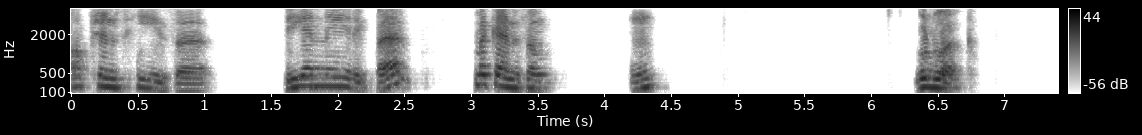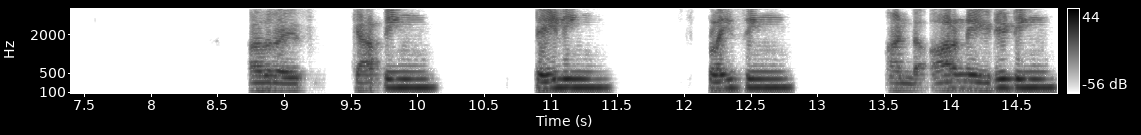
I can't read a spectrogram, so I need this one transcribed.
So option C is a DNA repair mechanism. Hmm? Good work. Otherwise, capping, tailing, splicing, and RNA editing.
